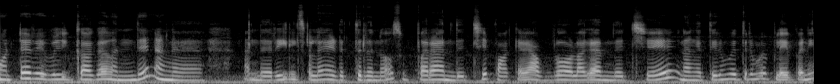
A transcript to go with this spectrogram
மொட்டை ரிவில்காக வந்து நாங்கள் அந்த ரீல்ஸ் எல்லாம் எடுத்திருந்தோம். சூப்பராக இருந்துச்சு. பார்க்கவே அவ்வளோ அழகாக இருந்துச்சு. நாங்கள் திரும்ப திரும்ப ப்ளே பண்ணி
